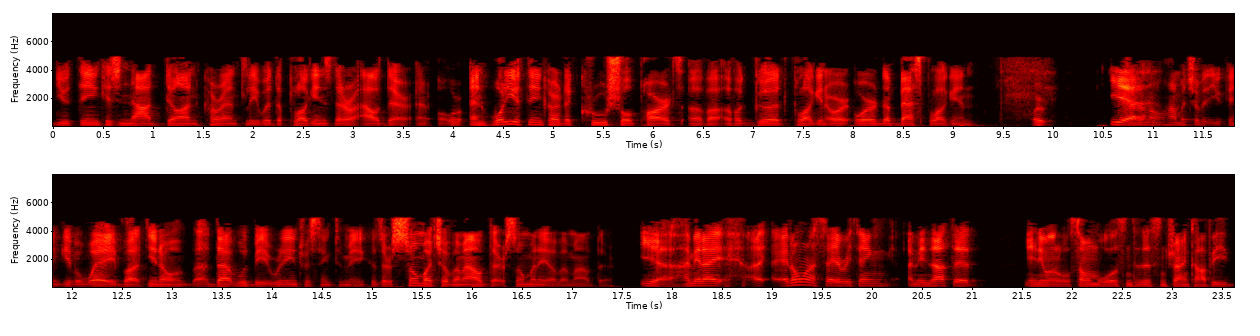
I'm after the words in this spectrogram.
you think is not done currently with the plugins that are out there, and, or, and what do you think are the crucial parts of a of a good plugin or or the best plugin? Or yeah. I don't know how much of it you can give away, but you know that would be really interesting to me because there's so much of them out there, so many of them out there. Yeah, I mean, I I, I don't want to say everything. I mean, not that anyone will, someone will listen to this and try and copy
